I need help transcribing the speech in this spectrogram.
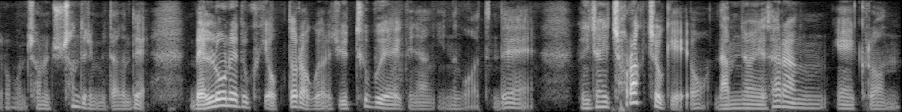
여러분 저는 추천드립니다. 근데 멜론에도 그게 없더라고요. 유튜브에 그냥 있는 것 같은데 굉장히 철학적이에요. 남녀의 사랑의 그런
